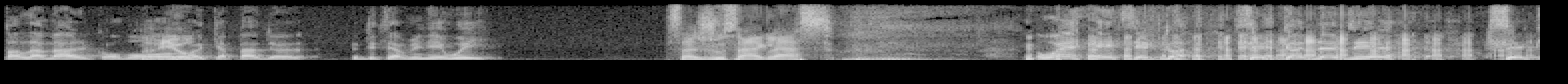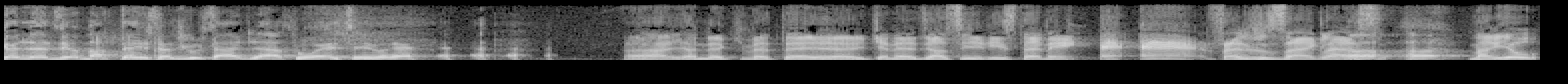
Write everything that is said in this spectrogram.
par la malle, qu'on va, être capable de, déterminer. Oui. Ça joue sur la glace. Oui, c'est le, cas, c'est le cas de le dire. C'est le cas de le dire, Martin, ça joue sur la glace. Oui, c'est vrai. Hein? Il y en a qui mettaient euh, Canadien en série cette année. Hein, hein, ça joue sur la glace. Ah, ah. Mario?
